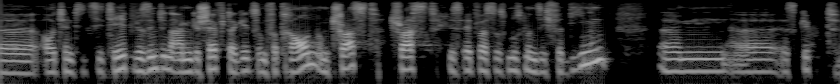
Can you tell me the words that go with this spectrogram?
Authentizität. Wir sind in einem Geschäft, da geht es um Vertrauen, um Trust. Trust ist etwas, das muss man sich verdienen. Ähm, äh, es gibt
